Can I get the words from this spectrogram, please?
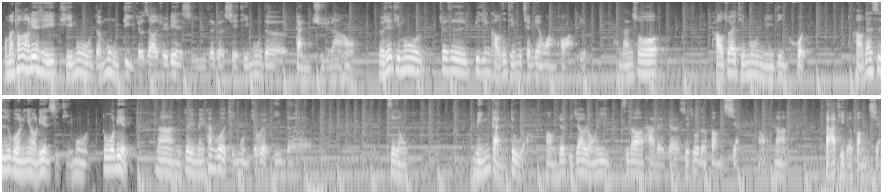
我们通常练习题目的目的就是要去练习这个写题目的感觉，然后有些题目就是毕竟考试题目千变万化，也很难说考出来题目你一定会好。但是如果你有练习题目多练，那你对没看过的题目，你就会有一定的。这种敏感度啊，哦，你就比较容易知道他的一个写作的方向，哦，那答题的方向。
